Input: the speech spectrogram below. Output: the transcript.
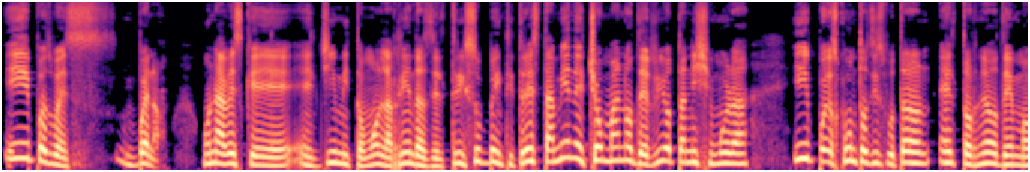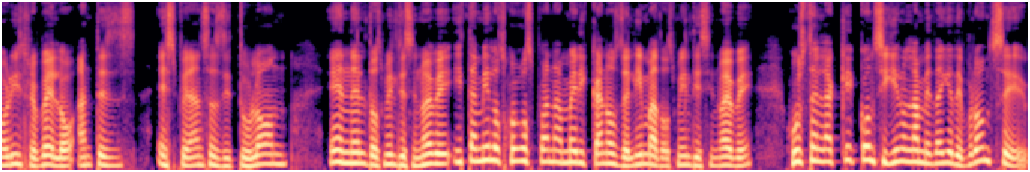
Y pues, pues bueno, una vez que el Jimmy tomó las riendas del Tri Sub-23, también echó mano de Ryota Nishimura y pues juntos disputaron el torneo de Maurice Revelo antes Esperanzas de Toulon en el 2019 y también los Juegos Panamericanos de Lima 2019, justo en la que consiguieron la medalla de bronce.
